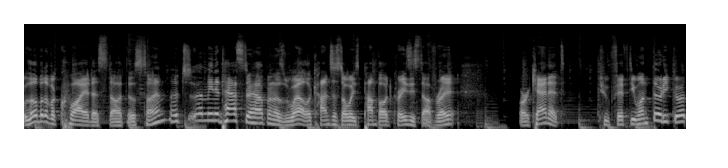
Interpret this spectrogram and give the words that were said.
A little bit of a quieter start this time. It, I mean, it has to happen as well. Can't just always pump out crazy stuff, right? Or can it? 250, 130, good.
